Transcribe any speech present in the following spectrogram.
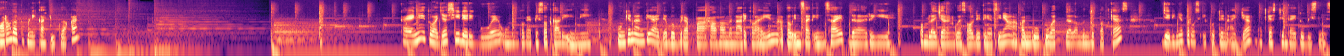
orang tetap menikah juga kan? Kayaknya itu aja sih dari gue untuk episode kali ini. Mungkin nanti ada beberapa hal-hal menarik lain atau insight-insight dari pembelajaran gue soal dating apps ini yang akan gue buat dalam bentuk podcast. Jadinya terus ikutin aja podcast Cinta Itu Bisnis.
